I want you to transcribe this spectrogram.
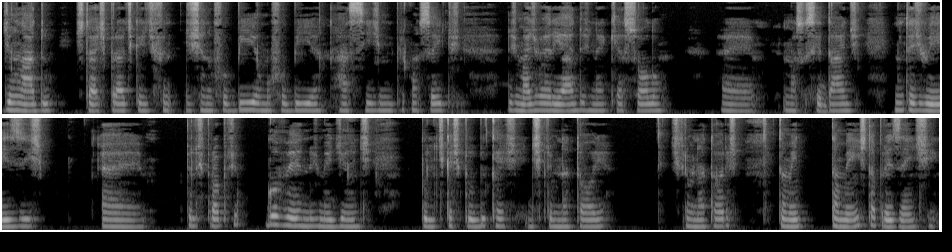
de um lado está as práticas de xenofobia, homofobia, racismo e preconceitos dos mais variados, né, que assolam é, uma sociedade, muitas vezes é, pelos próprios governos mediante políticas públicas discriminatórias, discriminatórias. Também, também está presente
